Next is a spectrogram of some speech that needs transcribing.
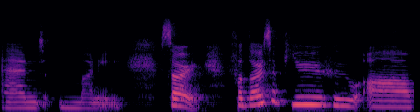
and money. So for those of you who are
